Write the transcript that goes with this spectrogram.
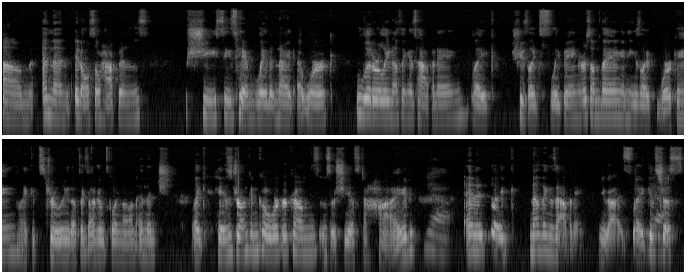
Um and then it also happens she sees him late at night at work. Literally nothing is happening. Like she's like sleeping or something and he's like working. Like it's truly that's exactly what's going on. And then sh like his drunken coworker comes and so she has to hide. Yeah. and it's like nothing is happening you guys. Like it's Yeah. just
